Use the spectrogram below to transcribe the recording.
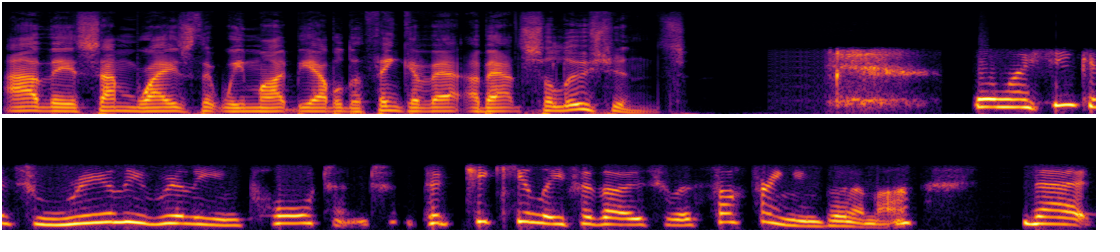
are there some ways that we might be able to think about about solutions? Well, I think it's really, really important, particularly for those who are suffering in Burma, that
